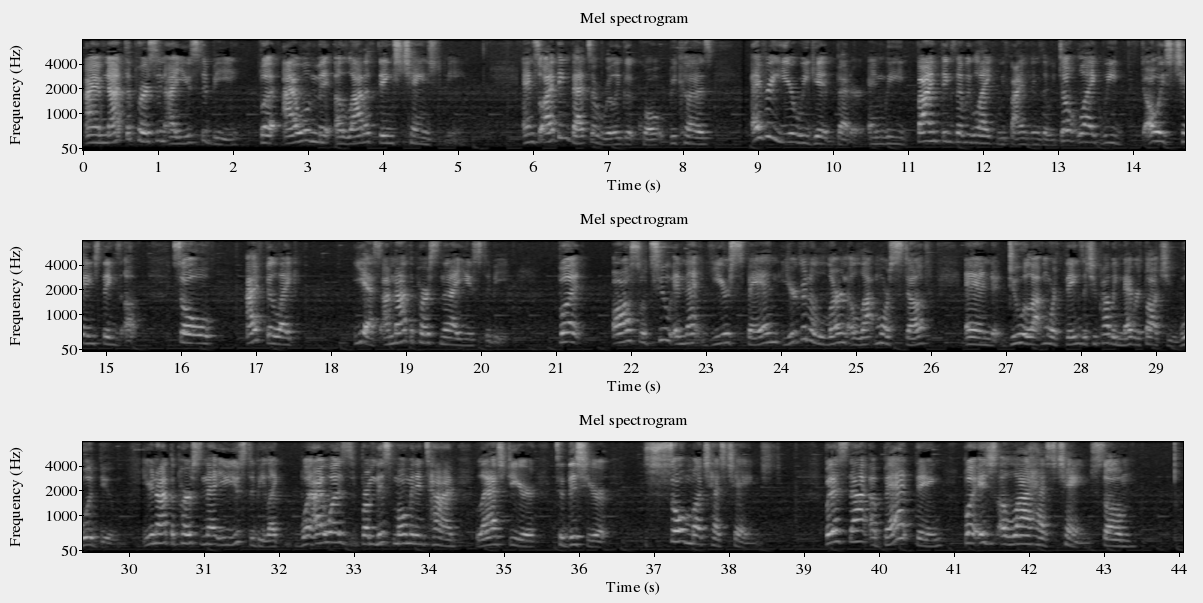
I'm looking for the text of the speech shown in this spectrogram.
I am not the person I used to be, but I will admit a lot of things changed me. And so I think that's a really good quote because every year we get better and we find things that we like, we find things that we don't like, we always change things up. So I feel like, yes, I'm not the person that I used to be. But also, too, in that year span, you're to learn a lot more stuff and do a lot more things that you probably never thought you would do. You're not the person that you used to be. Like what I was from this moment in time last year to this year, so much has changed. But it's not a bad thing, but it's just a lot has changed. So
